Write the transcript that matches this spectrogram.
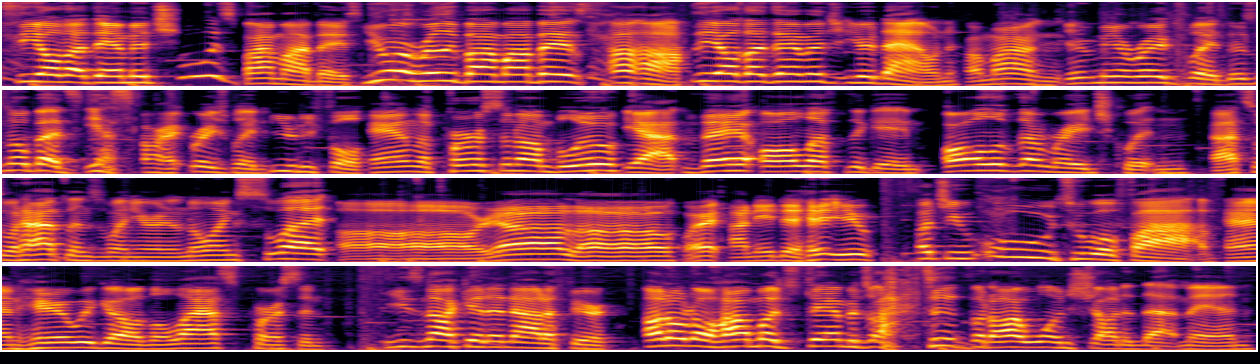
See all that damage? Who is by my base? You are really by my base? Uh-uh. See all that damage? You're down. Come on, give me a Rage Blade. There's no beds. Yes, all right, Rage Blade. Beautiful. And the person on blue, yeah, they all left the game. All of them rage quitting. That's what happens when you're an annoying sweat. Oh, yellow. Wait, I need to hit you. Touch you. Ooh, 205. And here we go, the last person. He's not getting out of here. I don't know how much damage I did, but I one-shotted that man.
